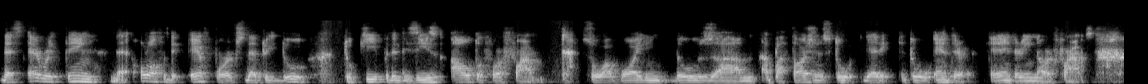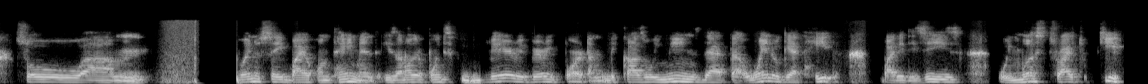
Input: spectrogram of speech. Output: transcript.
that's everything that all of the efforts that we do to keep the disease out of our farm. So avoiding those um, pathogens to get to enter enter in our farms. So um, when you say biocontainment is another point very very important because we means that uh, when you get hit by the disease we must try to keep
